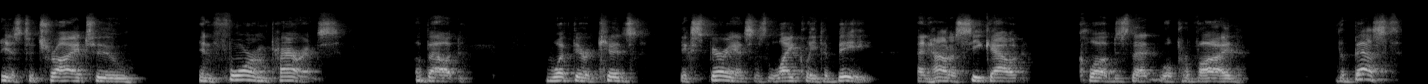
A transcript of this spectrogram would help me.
is to try to inform parents about what their kids' experience is likely to be and how to seek out clubs that will provide the best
